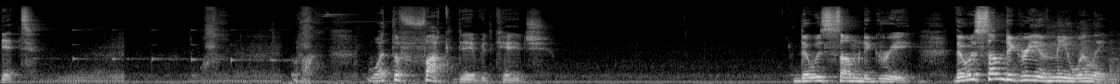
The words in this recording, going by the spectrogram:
it. What the fuck, David Cage? There was some degree. There was some degree of me willing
